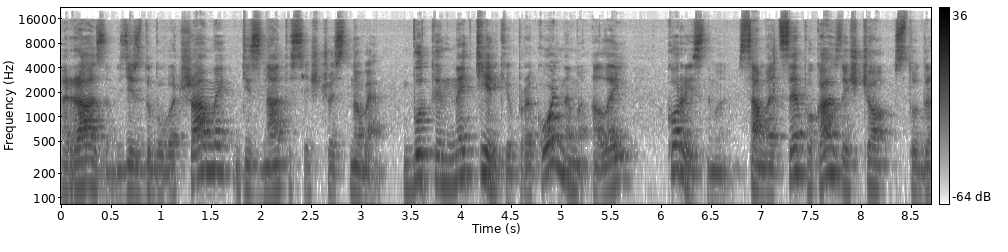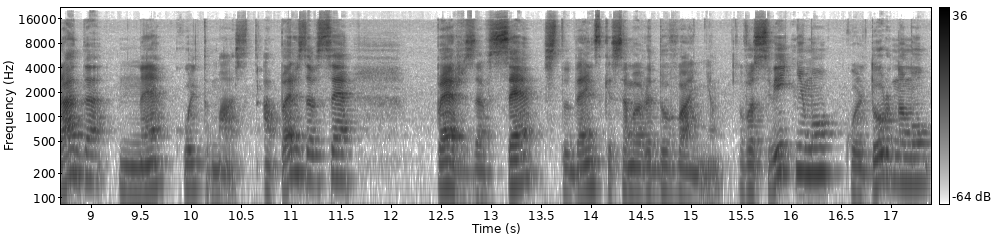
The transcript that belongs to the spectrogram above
разом зі здобувачами дізнатися щось нове, бути не тільки прикольними, але й корисними. Саме це показує, що студрада не культмас, а перш за все, перш за все, студентське самоврядування в освітньому, культурному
